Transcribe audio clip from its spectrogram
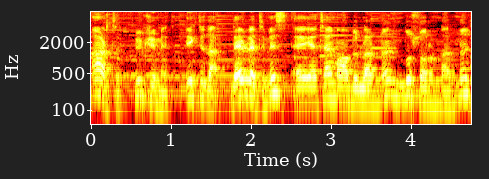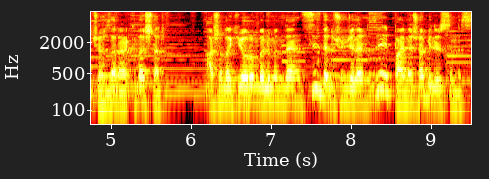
artık hükümet, iktidar, devletimiz EYT mağdurlarının bu sorunlarını çözer arkadaşlar. Aşağıdaki yorum bölümünden siz de düşüncelerinizi paylaşabilirsiniz.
